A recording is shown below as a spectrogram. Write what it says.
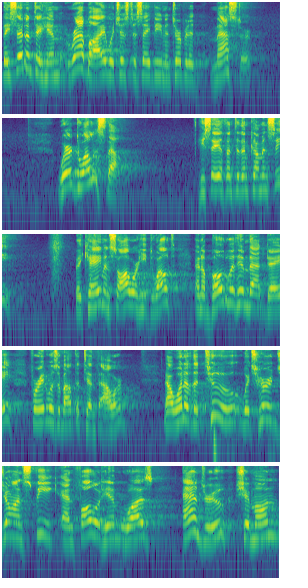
They said unto him, Rabbi, which is to say, being interpreted, Master, where dwellest thou? He saith unto them, Come and see. They came and saw where he dwelt and abode with him that day, for it was about the tenth hour. Now, one of the two which heard John speak and followed him was Andrew, Shimon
